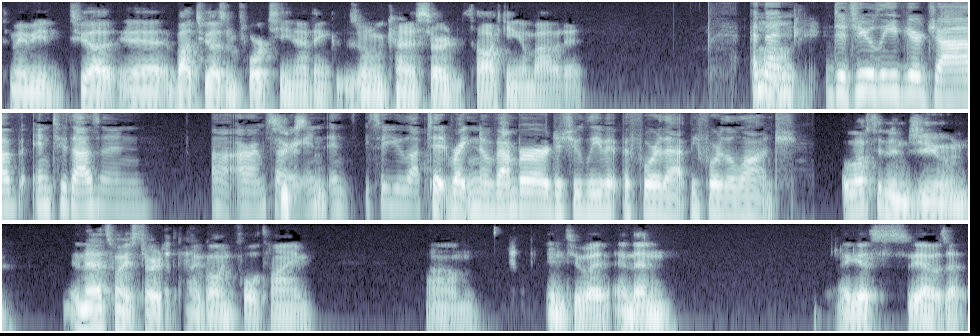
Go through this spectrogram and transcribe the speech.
to maybe two, uh, about 2014. I think is when we kind of started talking about it. And then, um, did you leave your job in 2000? Uh, or I'm sorry, in, in, so you left it right in November, or did you leave it before that, before the launch? I left it in June, and that's when I started kind of going full time um, into it. And then I guess yeah, was that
